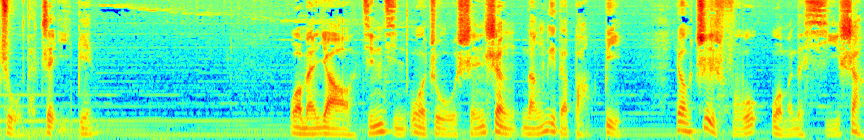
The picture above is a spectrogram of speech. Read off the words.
主的这一边，我们要紧紧握住神圣能力的膀臂，要制服我们的席上，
